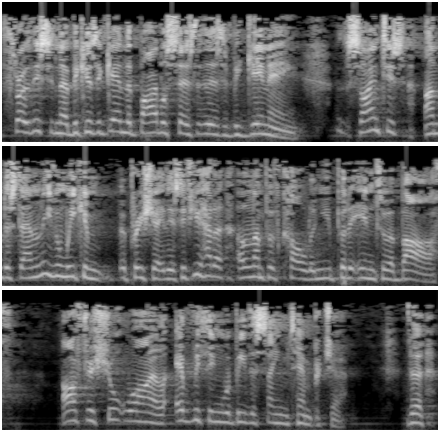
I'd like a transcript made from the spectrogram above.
throw this in there because again the Bible says that there's a beginning. Scientists understand and even we can appreciate this. If you had a, a lump of coal and you put it into a bath, after a short while everything would be the same temperature. The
